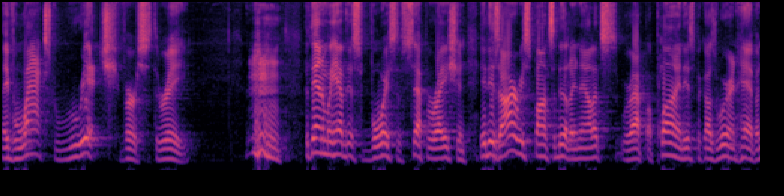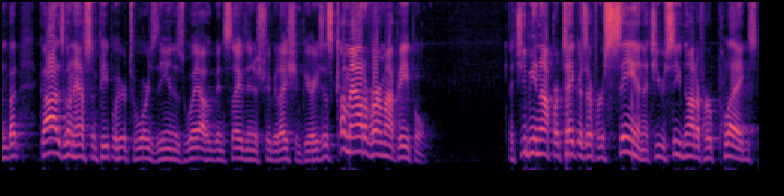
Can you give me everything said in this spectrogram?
They've waxed rich, verse 3. but then we have this voice of separation. It is our responsibility. Now, let's, we're applying this because we're in heaven, but God is going to have some people here towards the end as well who've been saved in his tribulation period. He says, Come out of her, my people, that ye be not partakers of her sin, that ye receive not of her plagues.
